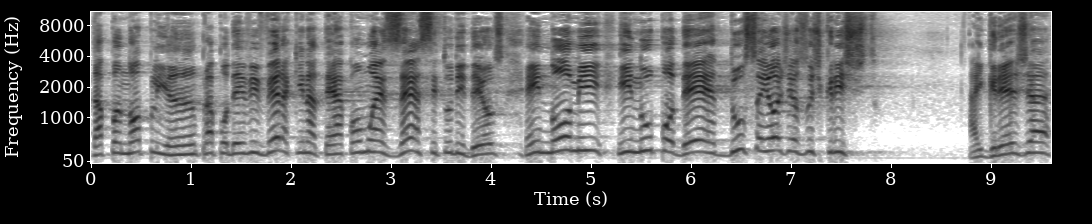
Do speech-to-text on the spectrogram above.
da panopliã, para poder viver aqui na terra como um exército de Deus, em nome e no poder do Senhor Jesus Cristo. A igreja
